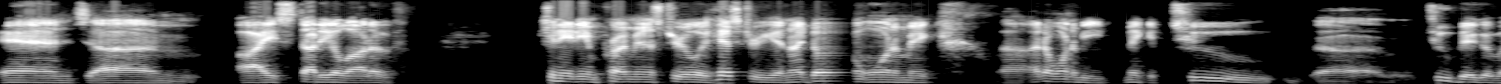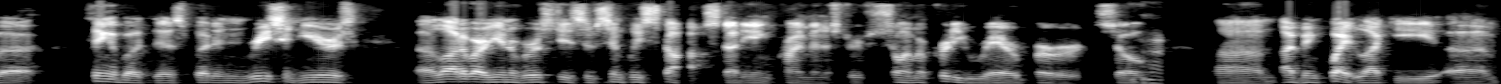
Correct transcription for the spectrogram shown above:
And um, I study a lot of Canadian prime ministerial history, and I don't want to make uh, I don't want to be make it too uh, too big of a thing about this, but in recent years, a lot of our universities have simply stopped studying prime ministers. So I'm a pretty rare bird. So mm-hmm. um, I've been quite lucky. Um,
